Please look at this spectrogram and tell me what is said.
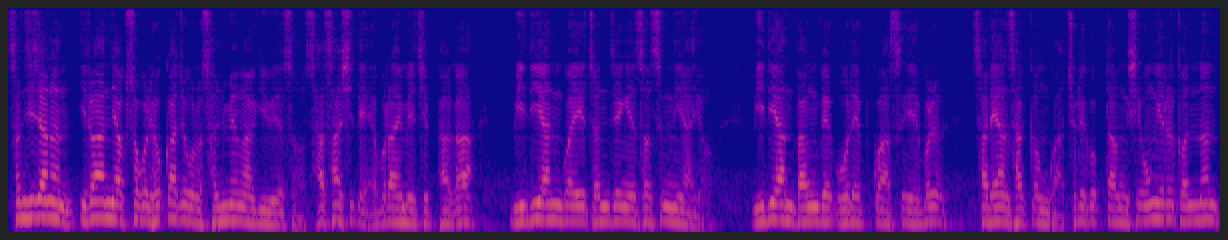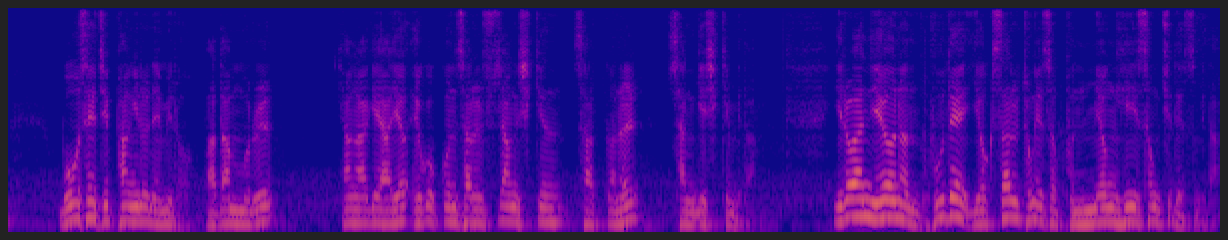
선지자는 이러한 약속을 효과적으로 설명하기 위해서 사사시대 에브라임의 지파가 미디안과의 전쟁에서 승리하여 미디안 방백 오렙과 스엡을 살해한 사건과 출애굽 당시 옹해를 건넌 모세 지팡이를 내밀어 바닷물을 향하게 하여 애국 군사를 수장시킨 사건을 상기시킵니다. 이러한 예언은 후대 역사를 통해서 분명히 성취됐습니다.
